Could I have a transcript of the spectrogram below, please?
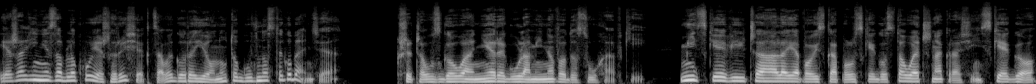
Jeżeli nie zablokujesz rysiek całego rejonu, to gówno z tego będzie. Krzyczał zgoła nieregulaminowo do słuchawki. Mickiewicza, Aleja Wojska Polskiego, Stołeczna, Krasińskiego.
